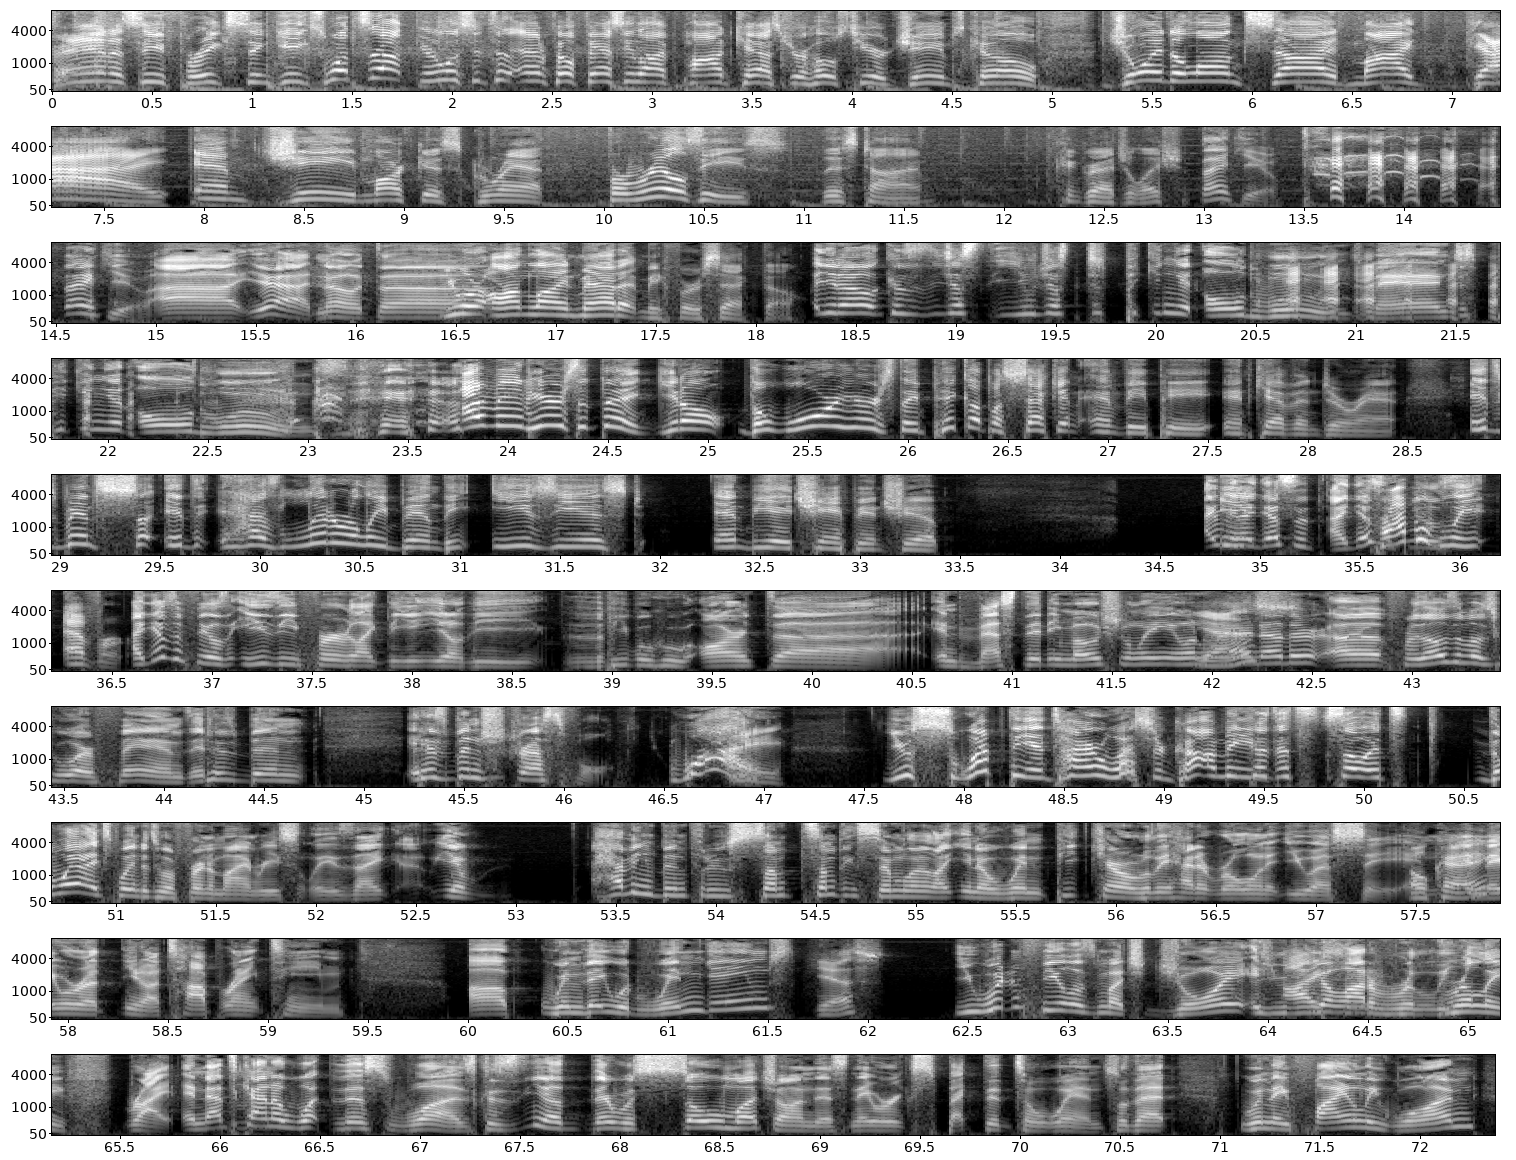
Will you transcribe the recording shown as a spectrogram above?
Fantasy freaks and geeks, what's up? You're listening to the NFL Fantasy Live podcast. Your host here, James Koh, joined alongside my guy, MG Marcus Grant. For realsies this time, congratulations. Thank you. Thank you. Uh, yeah, no, it, uh, You were online mad at me for a sec, though. you know, because just you just just picking at old wounds, man. Just picking at old wounds. I mean, here's the thing. You know, the Warriors they pick up a second MVP in Kevin Durant. It's been so, it has literally been the easiest NBA championship I mean, I guess it, I guess probably feels- ever. I guess it feels easy for like the you know the the people who aren't uh, invested emotionally in one way or another. Uh, for those of us who are fans, it has been it has been stressful Why? You swept the entire Western Conference. Because it's so it's the way I explained it to a friend of mine recently is like you know having been through some something similar like you know when Pete Carroll really had it rolling at USC and, Okay. and they were a you know a top ranked team uh, when they would win games yes. You wouldn't feel as much joy as you I feel a lot of relief Relief. Right, and that's kind of what this was because you know there was so much on this, and they were expected to win. So that when they finally won,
